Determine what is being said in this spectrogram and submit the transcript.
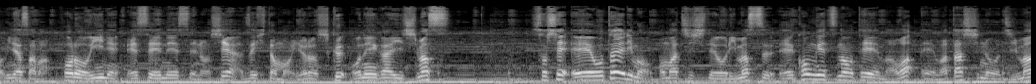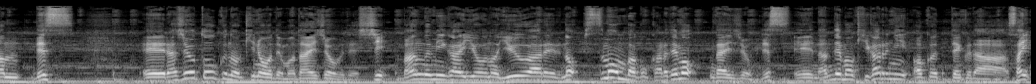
も皆様フォローいいね SNS でのシェアぜひともよろしくお願いします。そして、えー、お便りもお待ちしております、えー、今月のテーマは、えー、私の自慢です。えー、ラジオトークの機能でも大丈夫ですし、番組概要の URL の質問箱からでも大丈夫です。えー、何でも気軽に送ってください。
